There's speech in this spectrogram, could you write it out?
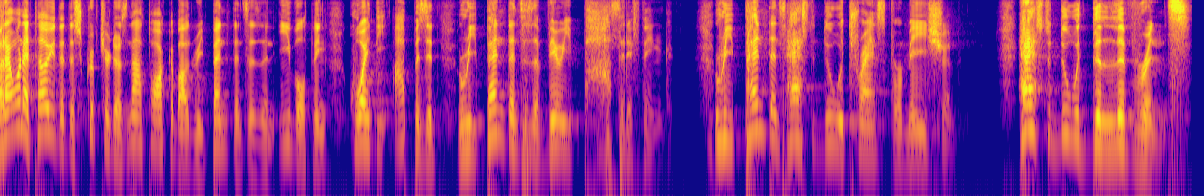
But I want to tell you that the scripture does not talk about repentance as an evil thing. Quite the opposite. Repentance is a very positive thing. Repentance has to do with transformation, has to do with deliverance.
